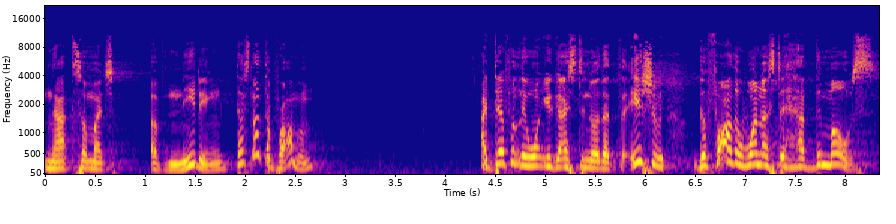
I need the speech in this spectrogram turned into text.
not so much of needing. That's not the problem. I definitely want you guys to know that the issue, the Father wants us to have the most.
